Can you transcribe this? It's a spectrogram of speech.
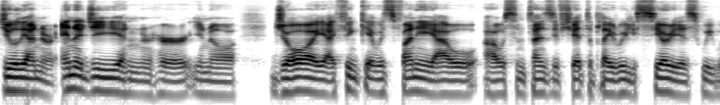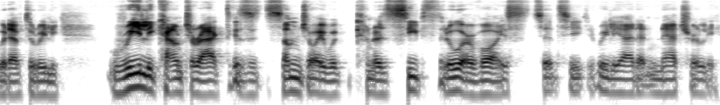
giulia and her energy and her you know joy. I think it was funny how how sometimes if she had to play really serious we would have to really really counteract because some joy would kind of seep through her voice. So she really had it naturally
